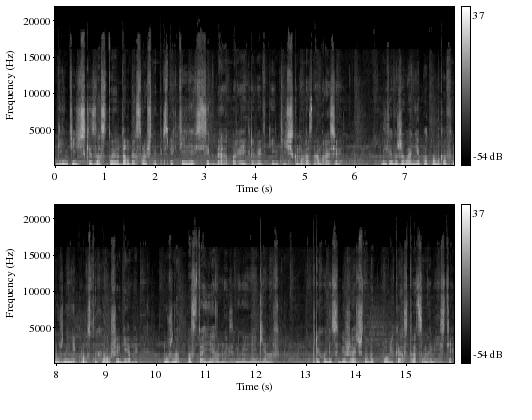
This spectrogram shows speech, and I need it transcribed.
генетический застой в долгосрочной перспективе всегда проигрывает генетическому разнообразию. Для выживания потомков нужны не просто хорошие гены, нужно постоянное изменение генов. Приходится бежать, чтобы только остаться на месте.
